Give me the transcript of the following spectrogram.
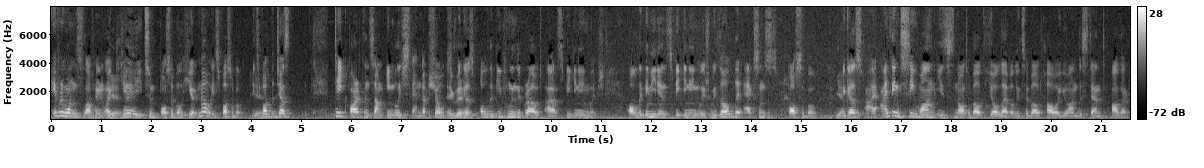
everyone's laughing like, Yeah. yeah, it's impossible here. No, it's possible. It's Yeah. possible. Just take part in some English stand-up shows Exactly. because all the people in the crowd are speaking English. All the comedians speaking English with all the accents possible. Yeah. Because I, I think C1 is not about your level, it's about how you understand others.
